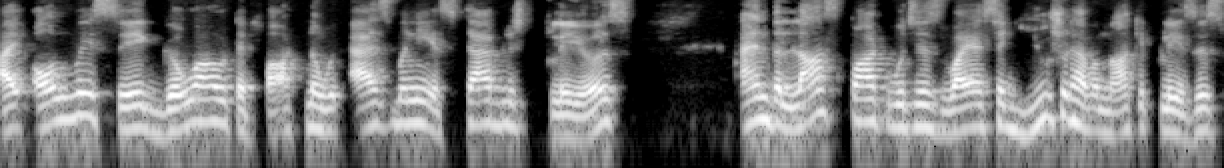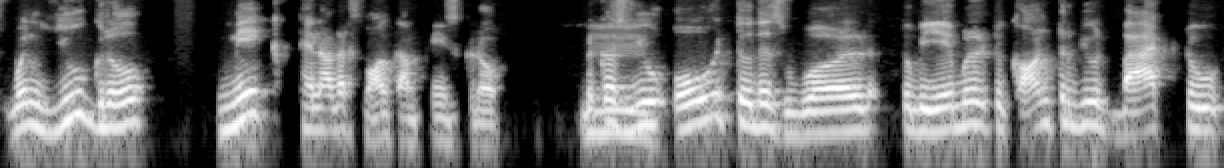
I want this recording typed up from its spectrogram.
I always say go out and partner with as many established players. And the last part, which is why I said you should have a marketplace, is when you grow, make 10 other small companies grow. Because mm. you owe it to this world to be able to contribute back to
